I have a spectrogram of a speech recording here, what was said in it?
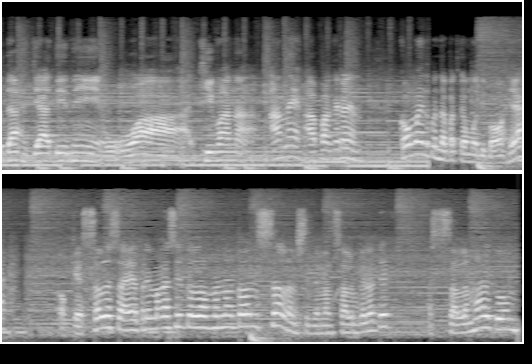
Udah jadi nih. Wah, gimana? Aneh apa keren? Komen pendapat kamu di bawah ya. Oke, selesai. Terima kasih telah menonton. Salam seniman, salam kreatif. Assalamualaikum.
